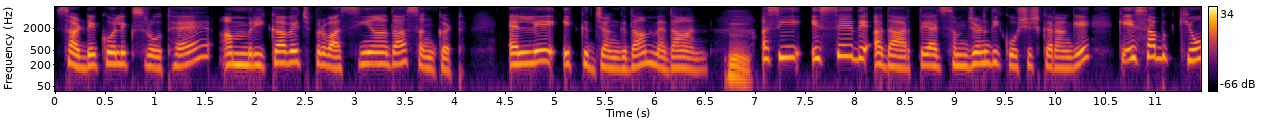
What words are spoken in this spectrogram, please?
ਸਾਡੇ ਕੋਲ ਇੱਕ ਸਰੋਤ ਹੈ ਅਮਰੀਕਾ ਵਿੱਚ ਪ੍ਰਵਾਸੀਆਂ ਦਾ ਸੰਕਟ। ਐਲਏ ਇੱਕ ਜੰਗ ਦਾ ਮੈਦਾਨ। ਅਸੀਂ ਇਸੇ ਦੇ ਆਧਾਰ ਤੇ ਅੱਜ ਸਮਝਣ ਦੀ ਕੋਸ਼ਿਸ਼ ਕਰਾਂਗੇ ਕਿ ਇਹ ਸਭ ਕਿਉਂ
